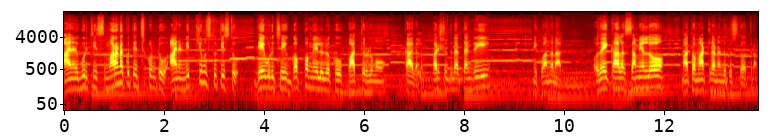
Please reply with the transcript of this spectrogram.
ఆయనను గురించి స్మరణకు తెచ్చుకుంటూ ఆయన నిత్యము స్థుతిస్తూ దేవుడు చేయు గొప్ప మేలులకు పాత్రులము కాగలం. పరిశుద్ధుడ తండ్రి నీకు వందనాలు. ఉదయకాల సమయంలో మాతో మాట్లాడినందుకు స్తోత్రం.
